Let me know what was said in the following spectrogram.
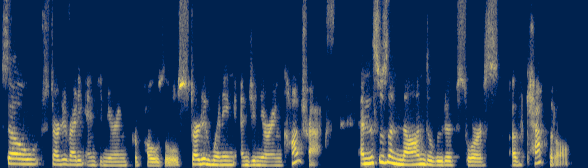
So, started writing engineering proposals, started winning engineering contracts. And this was a non dilutive source of capital.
